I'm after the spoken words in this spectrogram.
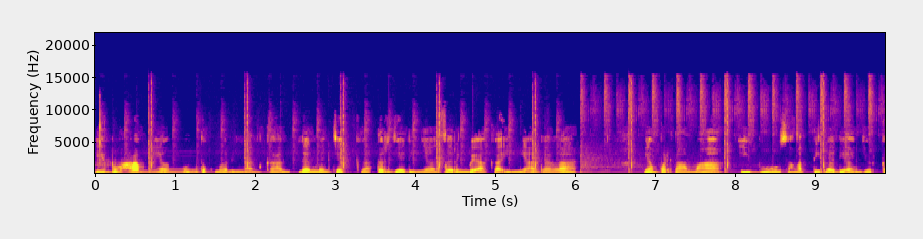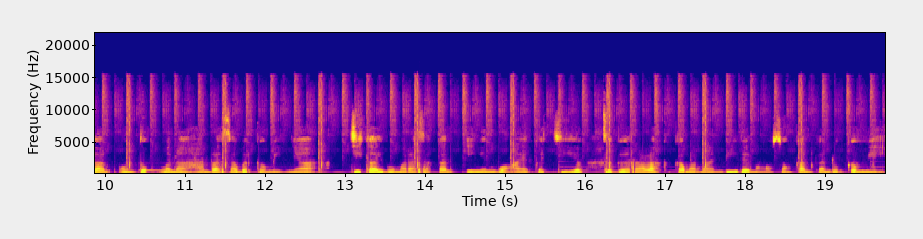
ibu hamil untuk meringankan dan mencegah terjadinya sering BAK ini adalah yang pertama, ibu sangat tidak dianjurkan untuk menahan rasa berkemihnya. Jika ibu merasakan ingin buang air kecil, segeralah ke kamar mandi dan mengosongkan kandung kemih.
